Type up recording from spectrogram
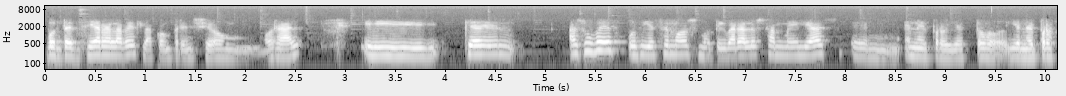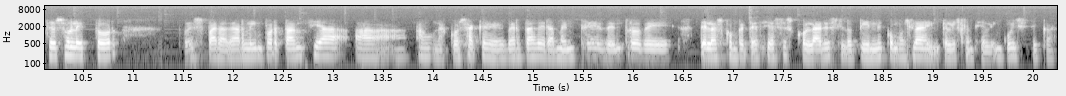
potenciar a la vez la comprensión oral y que a su vez pudiésemos motivar a las familias en el proyecto y en el proceso lector pues para darle importancia a, una cosa que verdaderamente dentro de, las competencias escolares lo tiene, como es la inteligencia lingüística.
